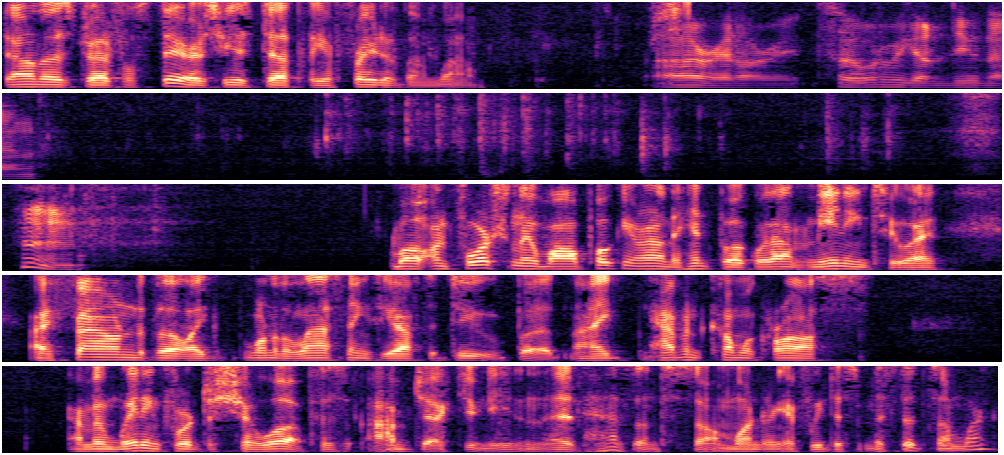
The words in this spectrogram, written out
down those dreadful stairs. She is deathly afraid of them. Wow. All right, all right. So what do we got to do then? Hmm. Well, unfortunately, while poking around the hint book without meaning to, I, I found the like one of the last things you have to do, but I haven't come across. I've been waiting for it to show up this object you need, and it hasn't. So I'm wondering if we just missed it somewhere.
